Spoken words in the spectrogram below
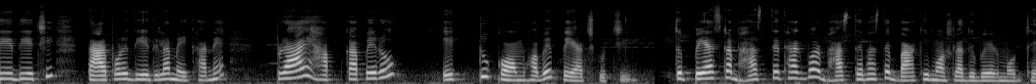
দিয়ে দিয়েছি। তারপরে দিয়ে দিলাম এখানে প্রায় হাফ কাপেরও একটু কম হবে পেঁয়াজ কুচি। তো পেঁয়াজটা ভাজতে থাকব আর ভাজতে ভাজতে বাকি মশলা দেবো এর মধ্যে।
